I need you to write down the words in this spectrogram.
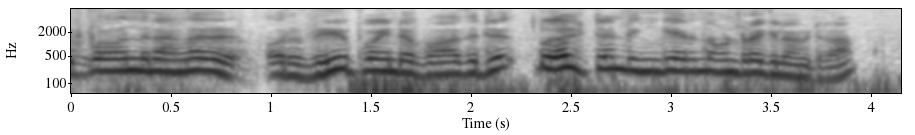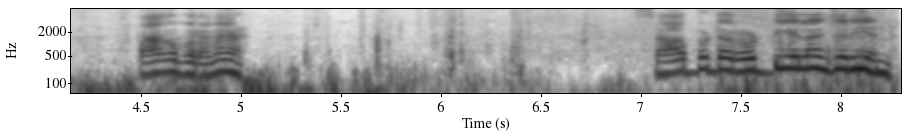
இப்போ வந்து நாங்கள் ஒரு வியூ பாயிண்ட்டை பார்த்துட்டு வேர்ல்ட் டெண்ட் இங்கே இருந்து ஒன்றரை கிலோமீட்டரா பார்க்க போகிறோமே சாப்பிட்ட ரொட்டியெல்லாம் சரி என்ன?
